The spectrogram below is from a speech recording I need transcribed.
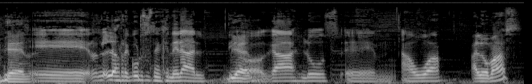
Bien. Eh, los recursos en general. Digo, Bien. gas, luz, eh, agua. ¿Algo más?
